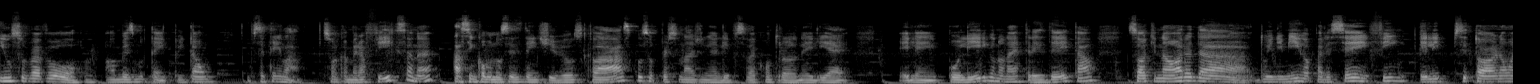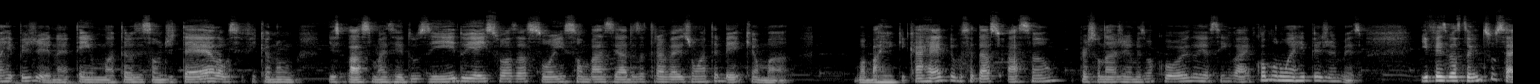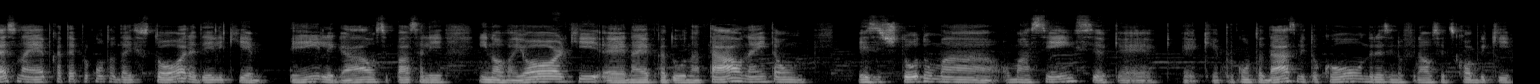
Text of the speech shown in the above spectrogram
e um survival horror ao mesmo tempo. Então, você tem lá sua câmera fixa, né? Assim como nos Resident Evil clássicos, o personagem ali você vai controlando, ele é ele é em polígono, né, 3D e tal. Só que na hora da, do inimigo aparecer, enfim, ele se torna um RPG, né? Tem uma transição de tela, você fica num espaço mais reduzido e aí suas ações são baseadas através de um ATB, que é uma uma barrinha que carrega, você dá a ação, o personagem é a mesma coisa e assim vai, como num RPG mesmo. E fez bastante sucesso na época, até por conta da história dele, que é bem legal. Se passa ali em Nova York, é, na época do Natal, né? Então existe toda uma, uma ciência que é, é, que é por conta das mitocôndrias, e no final você descobre que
